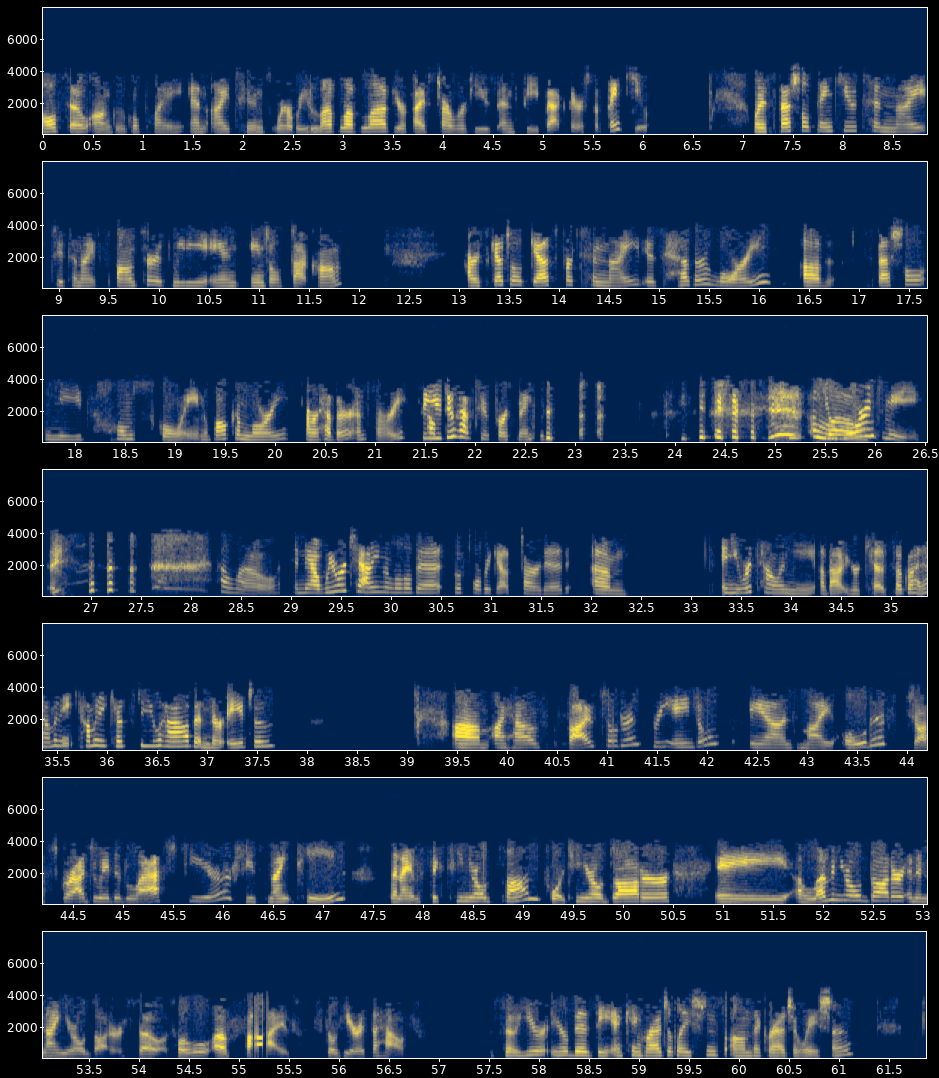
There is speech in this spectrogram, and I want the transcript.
Also on Google Play and iTunes, where we love, love, love your five star reviews and feedback there. So thank you. Well, a special thank you tonight to tonight's sponsor is MediaAngels.com. Our scheduled guest for tonight is Heather Laurie of special needs homeschooling. Welcome, Laurie, or Heather, I'm sorry. So oh. you do have two first names. you warned me. Hello. And now we were chatting a little bit before we got started. Um, and you were telling me about your kids. So go ahead. How many how many kids do you have and their ages? Um, I have five children, three angels, and my oldest just graduated last year. She's 19. Then I have a 16 year old son, 14 year old daughter, a 11 year old daughter, and a 9 year old daughter. So a total of five still here at the house. So you're you're busy, and congratulations on the graduation.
